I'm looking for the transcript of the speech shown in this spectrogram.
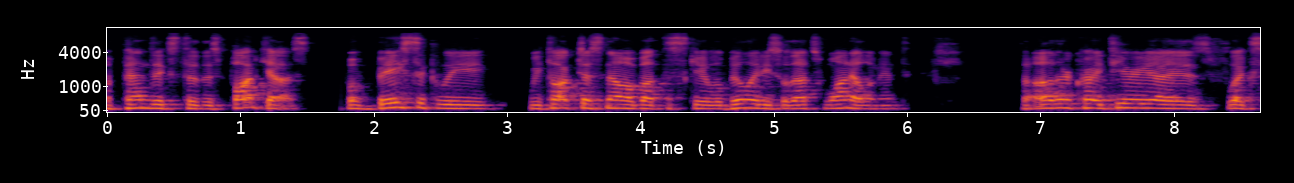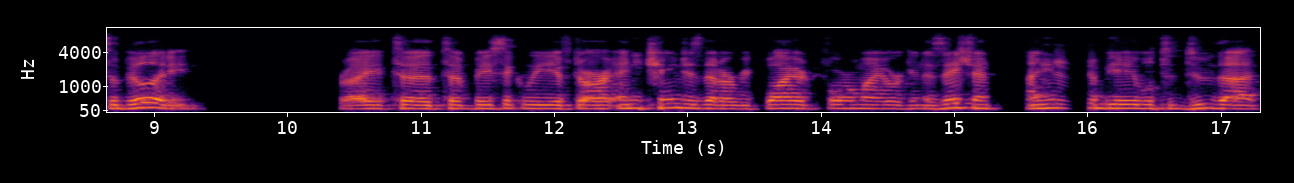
appendix to this podcast. But basically, we talked just now about the scalability, so that's one element. The other criteria is flexibility, right? To, to basically, if there are any changes that are required for my organization, I need to be able to do that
